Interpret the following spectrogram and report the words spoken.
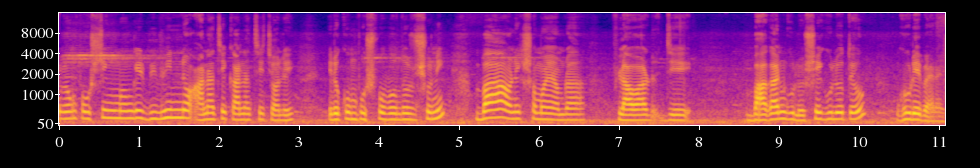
এবং পশ্চিমবঙ্গের বিভিন্ন আনাচে কানাচে চলে এরকম পুষ্প প্রদর্শনী বা অনেক সময় আমরা ফ্লাওয়ার যে বাগানগুলো সেগুলোতেও ঘুরে বেড়াই।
